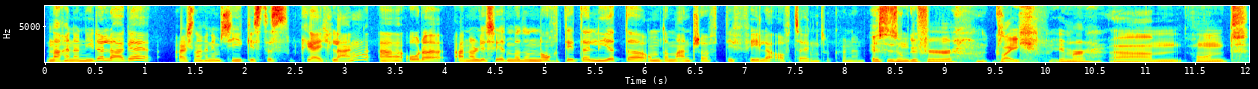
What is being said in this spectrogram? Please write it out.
nach einer Niederlage als nach einem Sieg? Ist das gleich lang äh, oder analysiert man dann noch detaillierter, um der Mannschaft die Fehler aufzeigen zu können? Es ist ungefähr gleich immer. Ähm, und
